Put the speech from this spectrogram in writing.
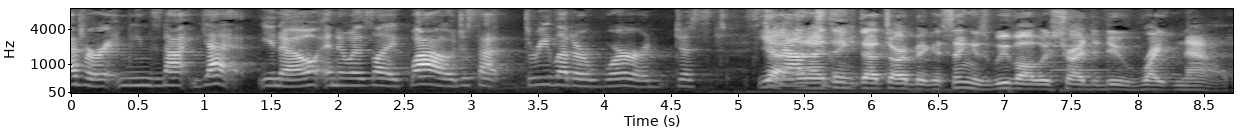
ever. It means not yet, you know? And it was like, wow, just that three letter word just stood Yeah, and I to think that's our biggest thing is we've always tried to do right now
